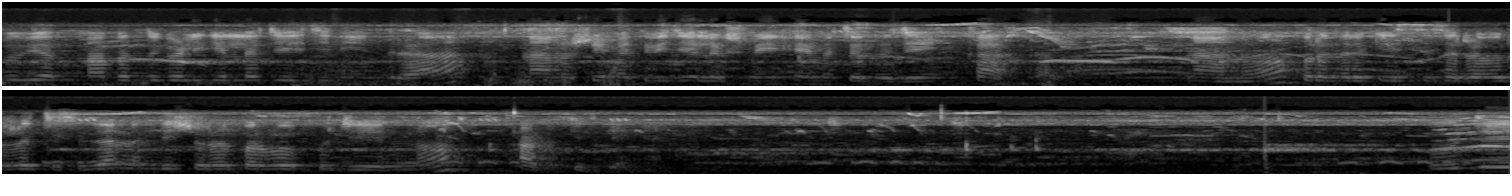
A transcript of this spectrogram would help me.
ಭವ್ಯಾತ್ಮ ಬಂಧುಗಳಿಗೆಲ್ಲ ಜೈ ಜಿನೇಂದ್ರ. ನಾನು ಶ್ರೀಮತಿ ವಿಜಯಲಕ್ಷ್ಮಿ, ಹೇಮಚಂದ್ರ ಜೈನ್ ಕಾರ್ಕಳ ನಾನು ಪುರಂದರ ಕೀರ್ತಿ ಸರ್ ಅವರು ರಚಿಸಿದ ನಂದೀಶ್ವರ ಪರ್ವ ಪೂಜೆಯನ್ನು ಹಾಡುತ್ತಿದ್ದೇನೆ ಪೂಜೆ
